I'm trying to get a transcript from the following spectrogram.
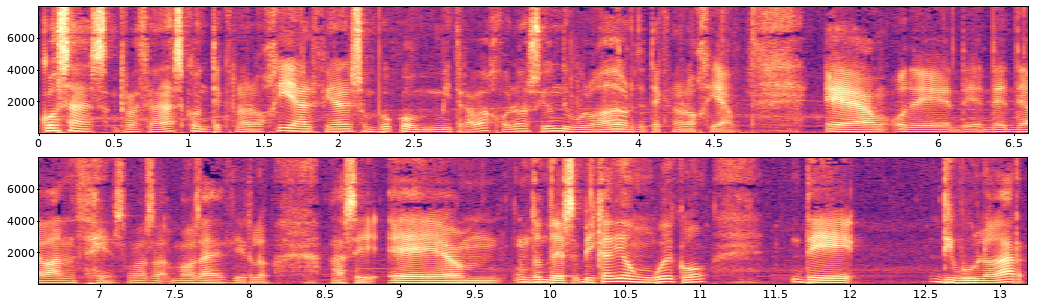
cosas relacionadas con tecnología. Al final es un poco mi trabajo, ¿no? Soy un divulgador de tecnología. Eh, o de, avances, vamos a, decirlo así. Eh, entonces vi que había un hueco de divulgar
